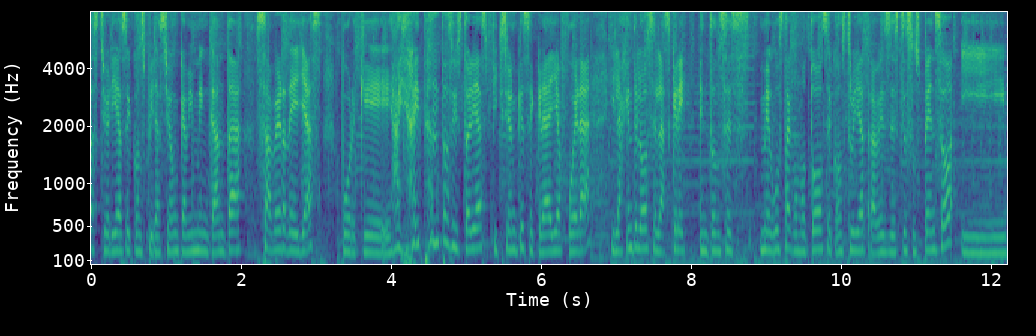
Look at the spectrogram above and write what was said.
estas teorías de conspiración que a mí me encanta saber de ellas, porque hay, hay tantas historias ficción que se crea allá afuera y la gente luego se las cree. Entonces, me gusta como todo se construye a través de este suspenso y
